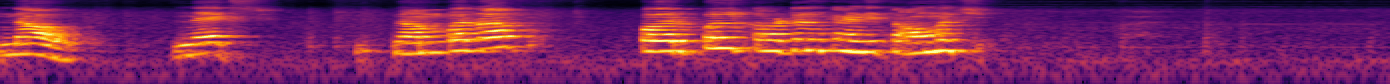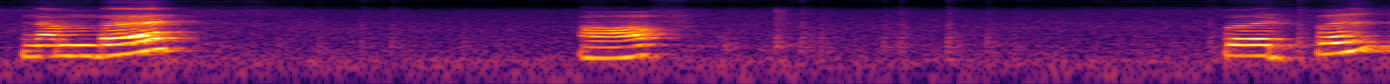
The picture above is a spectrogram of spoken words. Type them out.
now next number of purple cotton candies. How much? Number of purple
